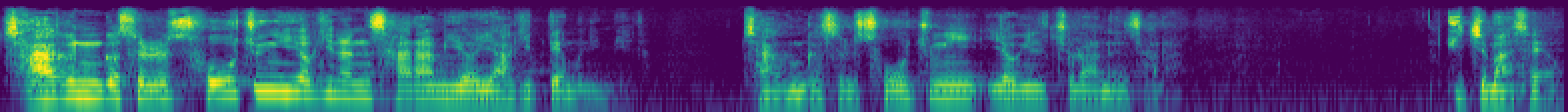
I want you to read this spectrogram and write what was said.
작은 것을 소중히 여기는 사람이어야 하기 때문입니다. 작은 것을 소중히 여길 줄 아는 사람. 잊지 마세요.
